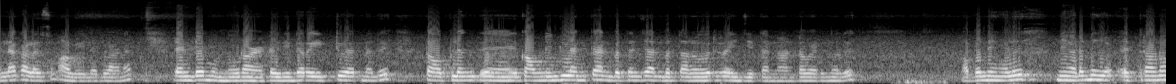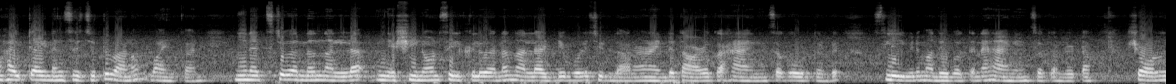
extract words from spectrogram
എല്ലാ കളേഴ്സും അവൈലബിൾ ആണ്. രണ്ട് മുന്നൂറാണ് കേട്ടോ. ഇതിന്റെ റേറ്റ് വരുന്നത്. ടോപ്പ് ലെങ്ത് ഗൗണിന്റെ ലെങ്ത്ത് അൻപത്തഞ്ച് അൻപത്താറ് ഒരു റേഞ്ചിൽ തന്നെയാണ് കേട്ടോ വരുന്നത്. അപ്പോൾ നിങ്ങൾ നിങ്ങളുടെ എത്രയാണോ ഹൈറ്റ് അതിനനുസരിച്ചിട്ട് വേണം വാങ്ങിക്കാൻ. ഇനി നെക്സ്റ്റ് വരുന്നത് നല്ല ഷിനോൺ സിൽക്കിൽ വരുന്ന നല്ല അടിപൊളി ചുരിദാറാണ്. അതിന്റെ താഴൊക്കെ ഹാങ്ങിങ്സ് ഒക്കെ കൊടുത്തിട്ടുണ്ട്. സ്ലീവിനും അതേപോലെ തന്നെ ഹാങ്ങിങ്സ് ഒക്കെ ഉണ്ട് കേട്ടോ. ഷോളും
